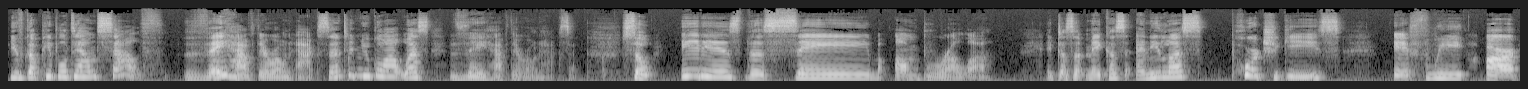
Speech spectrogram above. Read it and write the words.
You've got people down south, they have their own accent. And you go out west, they have their own accent. So it is the same umbrella. It doesn't make us any less Portuguese if we are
